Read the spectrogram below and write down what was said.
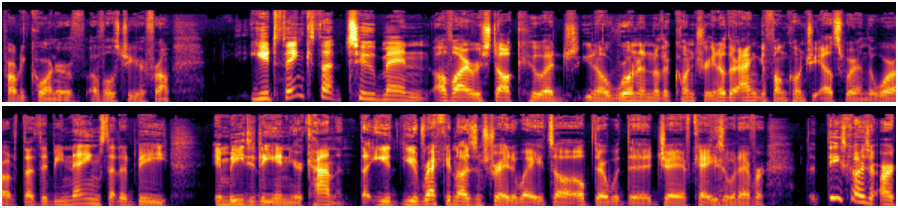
probably corner of, of Ulster you're from. You'd think that two men of Irish stock who had, you know, run another country, another Anglophone country elsewhere in the world, that there'd be names that would be immediately in your canon that you'd, you'd recognize them straight away. It's all up there with the JFKs or whatever. These guys are,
